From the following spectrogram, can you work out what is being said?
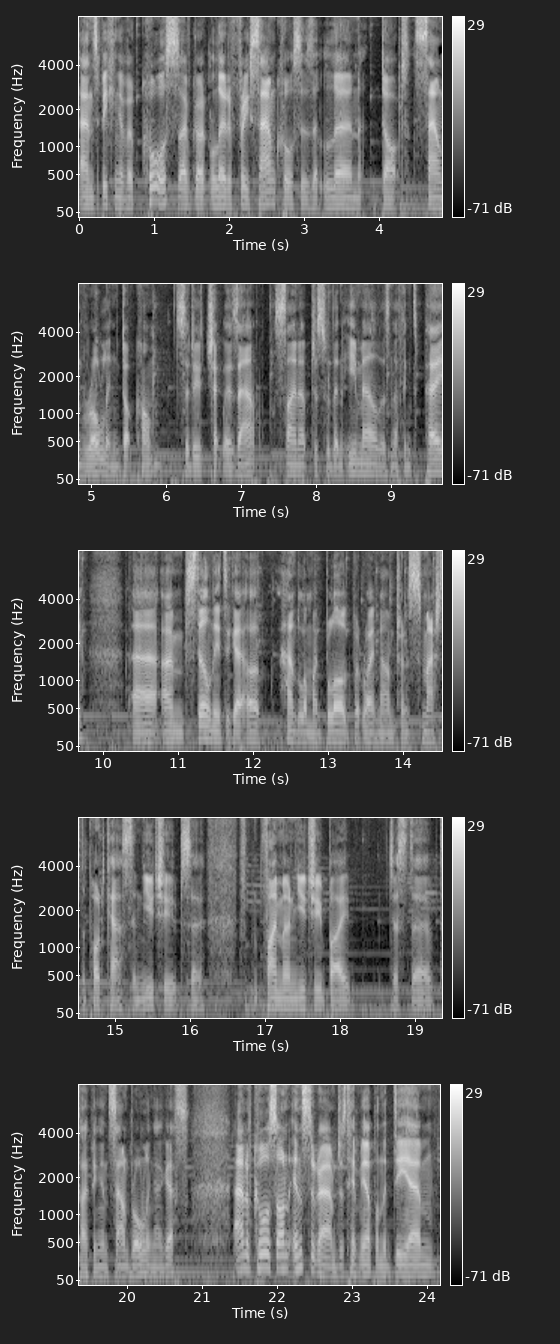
and speaking of, of course, I've got a load of free sound courses at learn.soundrolling.com. So do check those out. Sign up just with an email, there's nothing to pay. Uh, I still need to get a handle on my blog, but right now I'm trying to smash the podcast in YouTube. So find me on YouTube by just uh, typing in sound rolling, I guess. And of course, on Instagram, just hit me up on the DM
